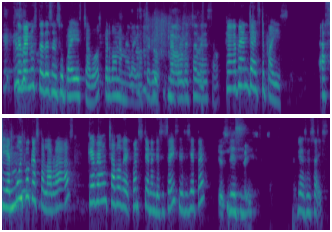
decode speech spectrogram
¿Qué, ven ustedes en su país, chavos? Perdóname, Daima, pero me aprovecho de eso. ¿Qué ven de este país? Así, en muy pocas palabras, ¿qué ve un chavo de, ¿cuántos tienen? ¿16? ¿17? 16. 16.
